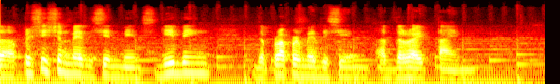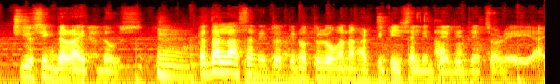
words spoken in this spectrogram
uh, precision medicine means giving the proper medicine at the right time using the right dose. Mm. Kadalasan ito tinutulungan ng artificial intelligence or AI.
